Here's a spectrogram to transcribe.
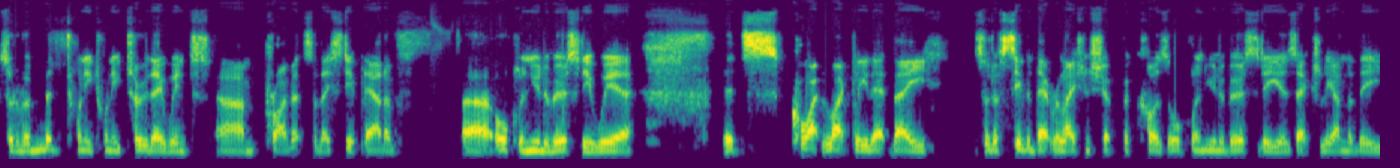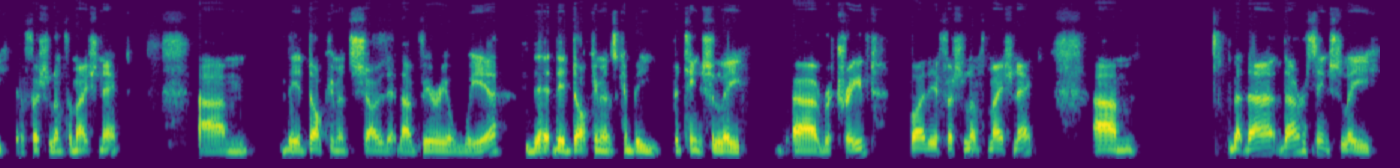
sort of a mid 2022, they went um, private, so they stepped out of uh, Auckland University, where it's quite likely that they sort of severed that relationship because Auckland University is actually under the Official Information Act. Um, their documents show that they're very aware that their documents can be potentially uh, retrieved by the Official Information Act. Um, but they're, they're essentially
